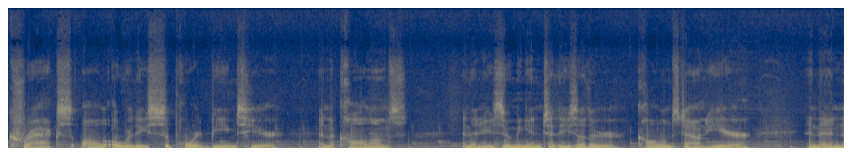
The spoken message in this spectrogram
cracks all over these support beams here and the columns. And then he's zooming into these other columns down here. And then,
